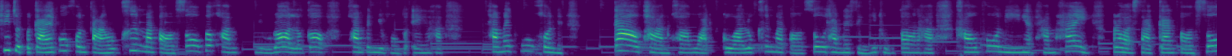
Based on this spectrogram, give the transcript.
ที่จุดประกายให้ผู้คนต่างลุกขึ้นมาต่อสู้เพื่อความอยู่รอดแล้วก็ความเป็นอยู่ของตัวเองนะคะทำให้ผู้คนเนี่ย ก้าวผ่านความหวาดกลัวลุกขึ้นมาต่อสู้ทำในสิ่งที่ถูกต้องนะคะ เขาผู้นี้เนี่ยทำให้ประวัติศาสตร์การต่อสู้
